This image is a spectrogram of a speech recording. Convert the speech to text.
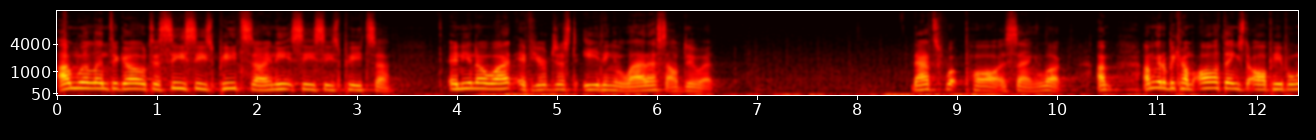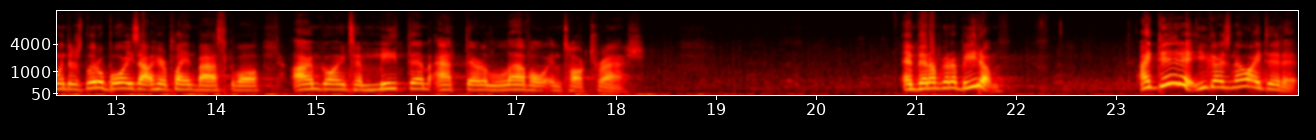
I'm willing to go to Cici's Pizza and eat Cici's Pizza. And you know what? If you're just eating lettuce, I'll do it. That's what Paul is saying. Look, I'm, I'm going to become all things to all people. When there's little boys out here playing basketball, I'm going to meet them at their level and talk trash. And then I'm going to beat them. I did it. You guys know I did it.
